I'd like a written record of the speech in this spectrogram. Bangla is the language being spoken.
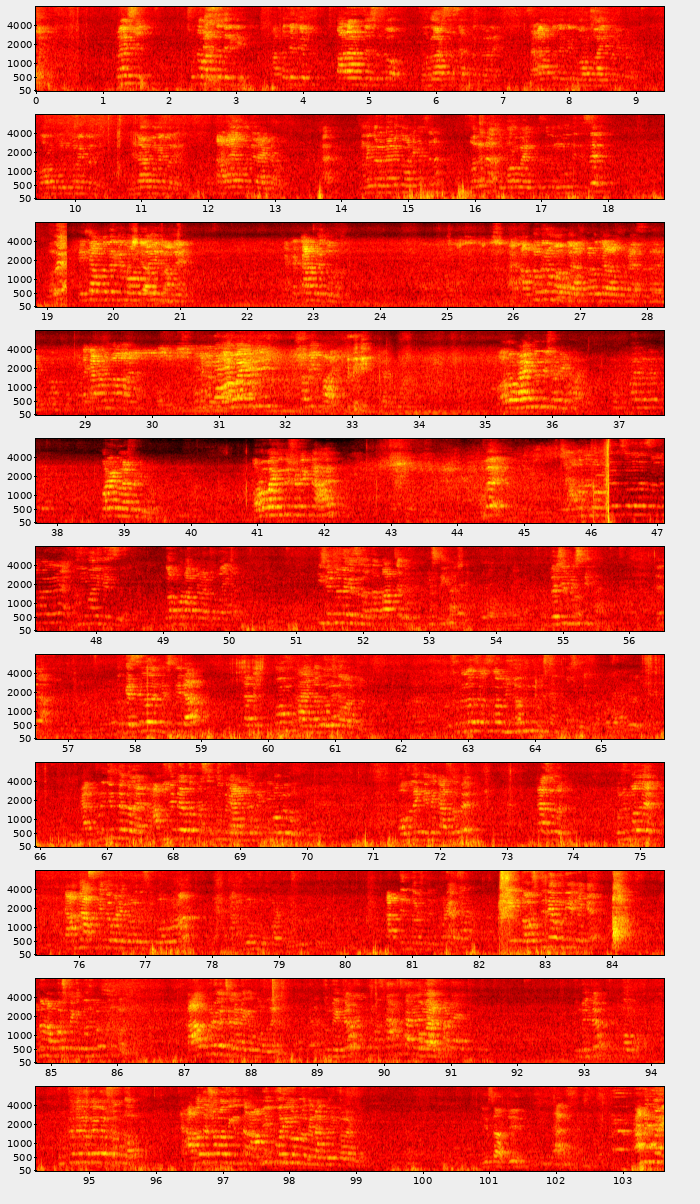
সময় প্রায়শই ছোট বাচ্চাদেরকে আপনাদের যে পাড়ার যে ছোট ফলোয়ার্স আছে আপনাদের অনেক যারা আপনাদেরকে বড় ভাই মনে করে বড় বোন মনে করে লিডার মনে করে তারাই আমাদের আইডল হ্যাঁ? মনে করেন না নাকি অনেক আছে না? বলে না যে বড় কাছে অনুমতি দিছে? বলে? এই যে আপনাদেরকে বড় ভাইয়ের নামে একটা কারণে তোমরা আপনাদেরও মাপবে আপনারও যারা উপরে আছে তারা একটু একটা কারণে মাপা হয় না বড় ভাই যদি সঠিক হয় গল্পটা আপনারা সবাই জানেন গেছিল? তার বাচ্চা মিষ্টি। খায় বেশি মিষ্টি। খায় তাই না? তো গেছিল ওই মিষ্টিটা যাতে কম খায় না বলে দেওয়ার জন্য রাসূলুল্লাহ সাল্লাল্লাহু আলাইহি সাল্লাম নিজেও কিন্তু মিষ্টি পছন্দ এটা সত্য আমাদের সমাজে কিন্তু আমি করি অন্যকে না করি করার জি স্যার জি? আমি করি।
